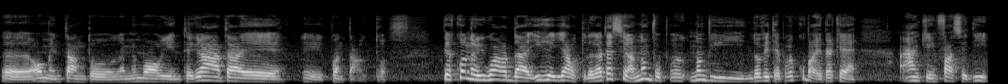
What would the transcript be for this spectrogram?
eh, aumentando la memoria integrata e, e quant'altro. Per quanto riguarda il layout della tastiera non, non vi dovete preoccupare perché anche in fase di,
